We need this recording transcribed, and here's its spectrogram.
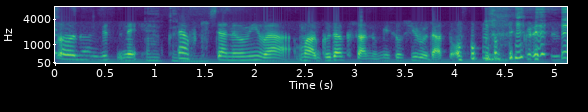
そうなんですね。わかりじゃあました北の海はまあ具だくさんの味噌汁だと思ってくれると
